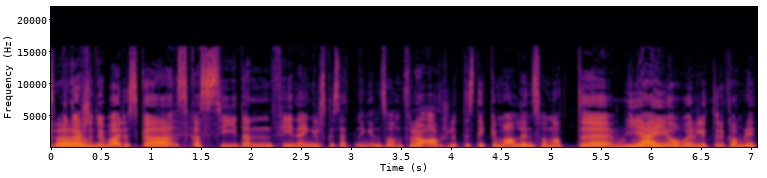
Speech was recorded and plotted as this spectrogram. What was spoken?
Så. Men kanskje du bare skal, skal si den fine engelske setningen sånn for å avslutte stikket, Malin, sånn at uh, jeg og våre lyttere kan bli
